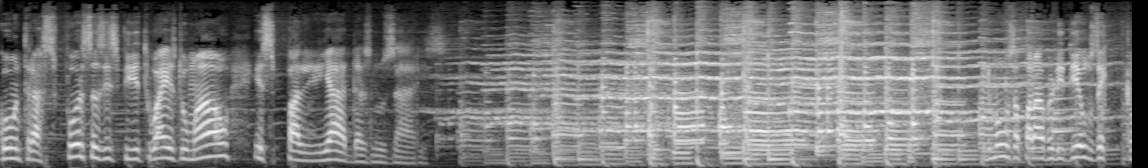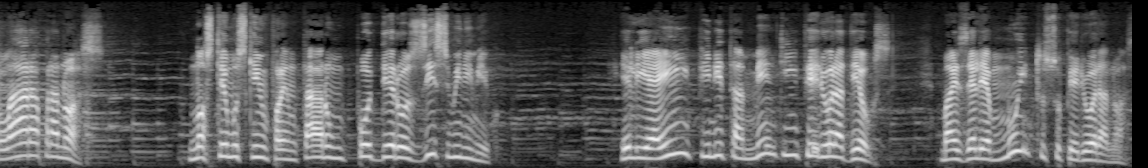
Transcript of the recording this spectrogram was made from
contra as forças espirituais do mal espalhadas nos ares. Irmãos, a palavra de Deus é clara para nós. Nós temos que enfrentar um poderosíssimo inimigo. Ele é infinitamente inferior a Deus, mas ele é muito superior a nós.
